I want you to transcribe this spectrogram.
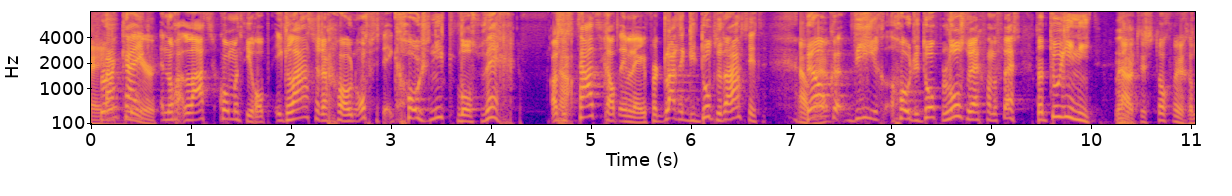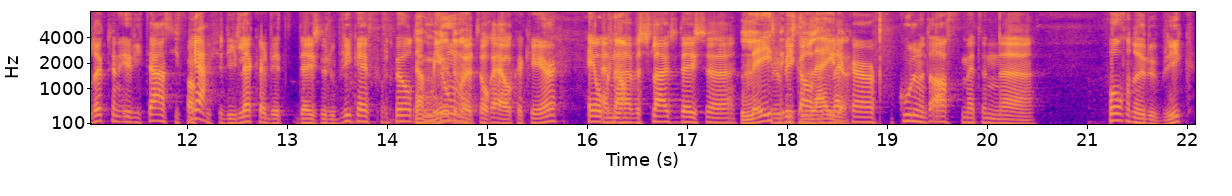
plek Maar kijk, meer. en nog een laatste comment hierop. Ik laat ze er gewoon op zitten. Ik gooi ze niet los weg. Als Ja. ik statiegeld inlever, laat ik die dop eraan zitten. Ja, Welke, wie gooit de dop los weg van de fles? Dat doe je niet. Nou, het is toch weer gelukt. Een irritatiefactortje die lekker dit, deze rubriek heeft gevuld. Ja, Hoe doen we het toch elke keer? Heel en knap. eh, we sluiten deze Leven rubriek altijd lijden. lekker verkoelend af met een eh, volgende rubriek.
